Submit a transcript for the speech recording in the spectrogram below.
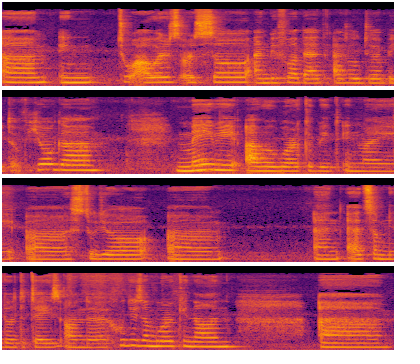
um, in two hours or so and before that I will do a bit of yoga maybe I will work a bit in my uh, studio um, and add some little details on the hoodies I'm working on. Um,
